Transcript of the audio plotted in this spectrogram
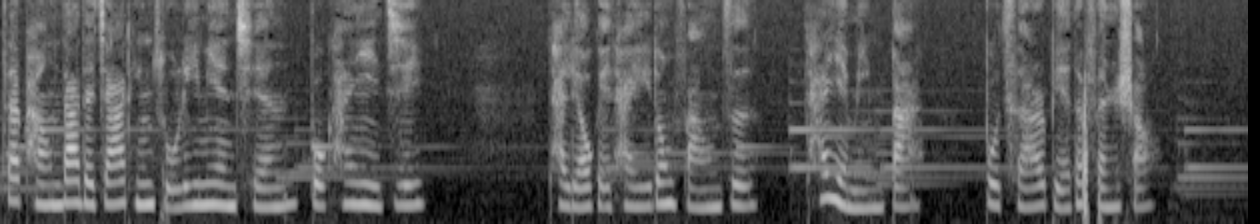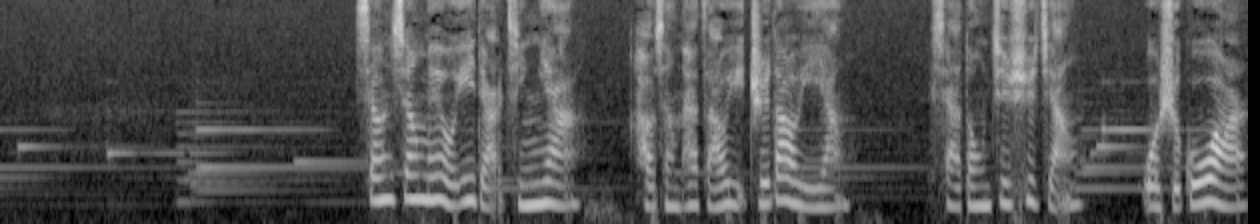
在庞大的家庭阻力面前不堪一击。他留给他一栋房子，他也明白。不辞而别的分手，香香没有一点惊讶，好像她早已知道一样。夏冬继续讲：“我是孤儿，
